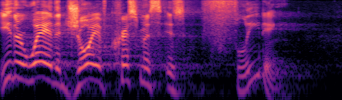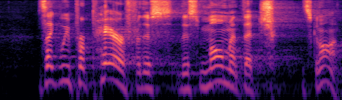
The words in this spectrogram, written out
Either way, the joy of Christmas is fleeting. It's like we prepare for this, this moment that it's gone.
